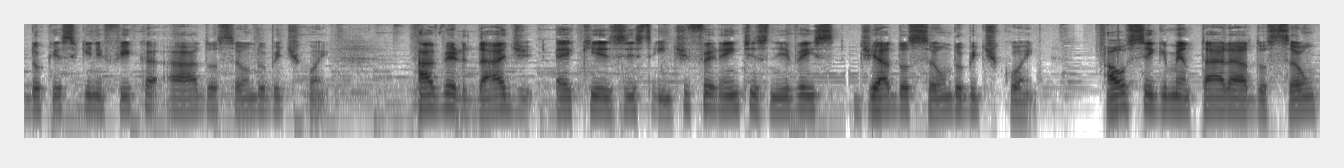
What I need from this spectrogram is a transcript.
do que significa a adoção do Bitcoin. A verdade é que existem diferentes níveis de adoção do Bitcoin. Ao segmentar a adoção,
